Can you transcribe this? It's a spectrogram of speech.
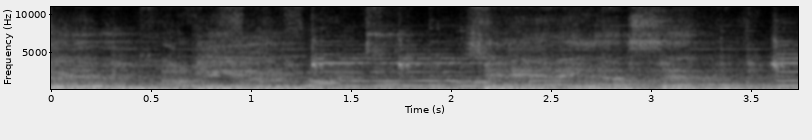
you, you, tell yourself.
